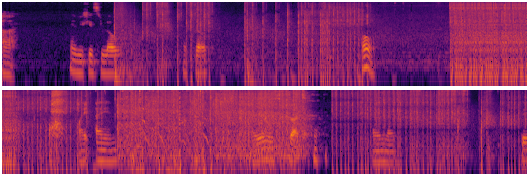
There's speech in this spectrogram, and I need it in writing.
Ah, maybe he's low of health. Oh. My aim. I aim is I'm like The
